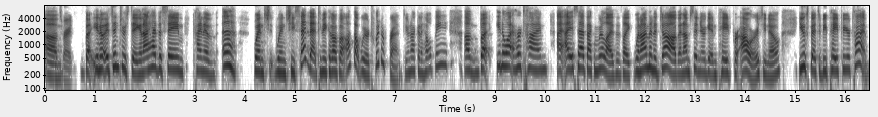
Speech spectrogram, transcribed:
Um, That's right. But you know, it's interesting, and I had the same kind of uh, when she when she said that to me because I thought I thought we were Twitter friends. You're not going to help me. Um, but you know what? Her time. I, I sat back and realized it's like when I'm in a job and I'm sitting there getting paid for hours. You know, you expect to be paid for your time.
